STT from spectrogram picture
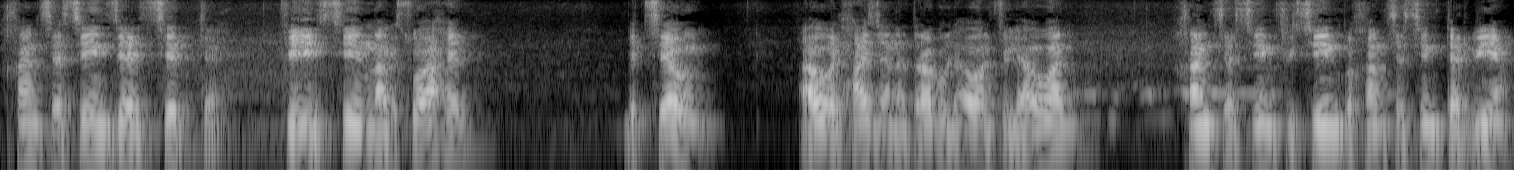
خمسة س زائد ستة في س ناقص واحد. بتساوي. أول حاجة نضربه الأول في الأول. خمسة س في س بخمسة س تربيع.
